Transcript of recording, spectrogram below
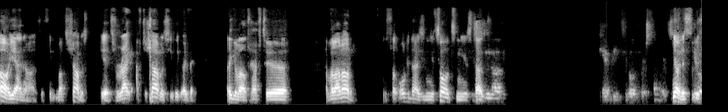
Oh yeah, no, I have to think about Shabbos. Yeah, it's right after Shabbos. You think, okay, I give out. Have to uh, have a lot on. You start organizing your thoughts and you start. Can't be go first time. No, this- this-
